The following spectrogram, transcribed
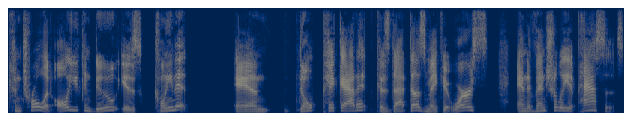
control it. All you can do is clean it and don't pick at it because that does make it worse. And eventually, it passes.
